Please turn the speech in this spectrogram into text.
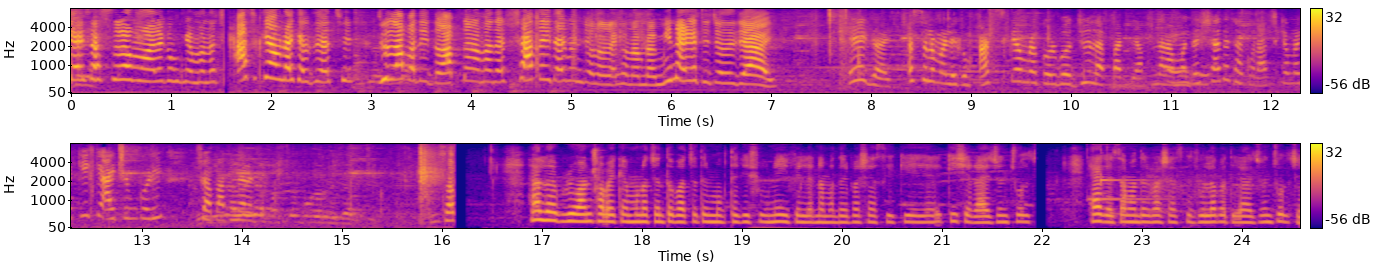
গাইস আসসালামু আলাইকুম কেমন আছেন? আজকে আমরা খেলতে যাচ্ছি জুলাপাতি তো আপনারা আমাদের সাথেই থাকবেন। চলুন এখন আমরা মিনার কাছে চলে যাই। হে গাইস আসসালামু আলাইকুম আজকে আমরা করব জুলা পার্টি আপনারা আমাদের সাথে থাকুন। আজকে আমরা কি কি আইটেম করি সব আপনারা দেখুন। হ্যালো এভরিওয়ান সবাই কেমন আছেন? তো বাচ্চাদের মুখ থেকে শুনেই ফেললেন আমাদের পাশে আজকে কি কিসের আয়োজন চলছে? হ্যাঁ গেছে আমাদের বাসায় আজকে ঝোলাপাতির আয়োজন চলছে,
